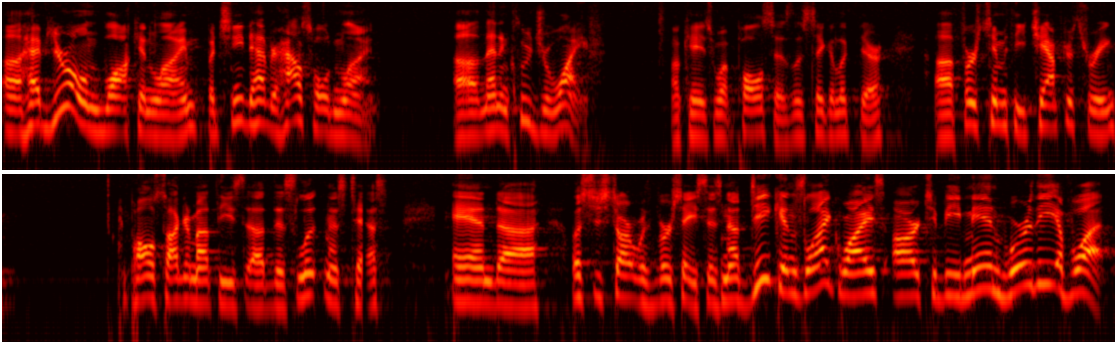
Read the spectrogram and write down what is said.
have your own walk in line, but you need to have your household in line. Uh, that includes your wife. Okay, is what Paul says. Let's take a look there. Uh, 1 Timothy chapter 3. Paul's talking about these, uh, this litmus test. And uh, let's just start with verse 8. He says, Now deacons likewise are to be men worthy of what?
